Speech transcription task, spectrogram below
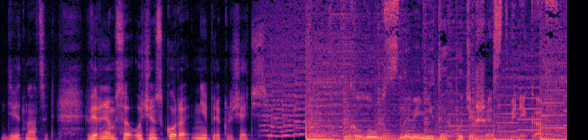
19. Вернемся очень скоро, не переключайтесь. Клуб знаменитых путешественников.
